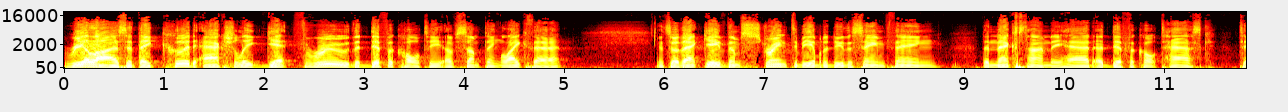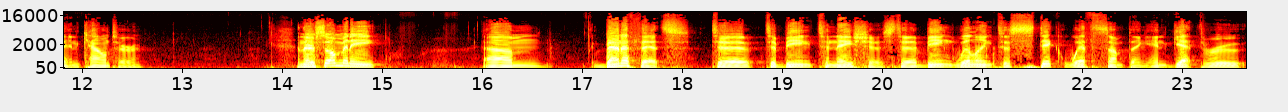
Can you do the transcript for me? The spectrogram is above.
realize that they could actually get through the difficulty of something like that. And so that gave them strength to be able to do the same thing the next time they had a difficult task to encounter. And there are so many um, benefits to, to being tenacious, to being willing to stick with something and get through,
